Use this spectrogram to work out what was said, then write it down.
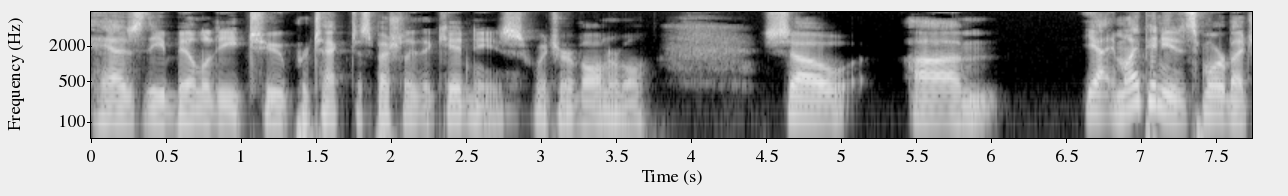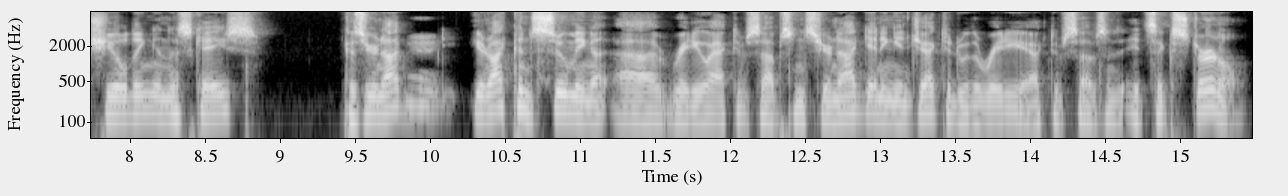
has the ability to protect, especially the kidneys, which are vulnerable. So, um, yeah, in my opinion, it's more about shielding in this case because you're not Hmm. you're not consuming a, a radioactive substance. You're not getting injected with a radioactive substance. It's external.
